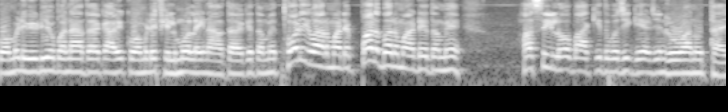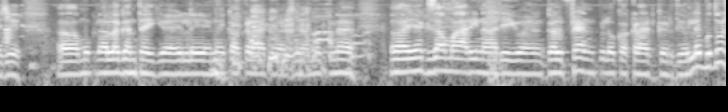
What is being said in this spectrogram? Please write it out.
કોમેડી વીડિયો બનાવતા કે આવી કોમેડી ફિલ્મો લઈને આવતા હોય કે તમે થોડી વાર માટે પળભર માટે તમે હસી લો બાકી તો પછી ઘેર જઈને રોવાનું જ થાય છે. અમુકના લગ્ન થઈ ગયા એટલે એને કકડાટ હોય છે અમુકને એક્ઝામ હારી ના જઈ હોય ગર્લફ્રેન્ડ પેલો કકડાટ કરતી હોય. એટલે બધું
